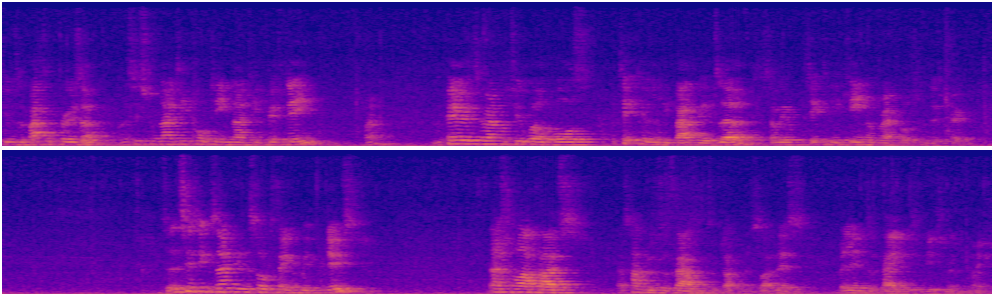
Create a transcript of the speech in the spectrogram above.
She was a battle cruiser. And this is from 1914, 1915. Right? The periods around the two world wars particularly badly observed, so we were particularly keen on records from this period. So this is exactly the sort of thing we've produced. National Archives has hundreds of thousands of documents like this billions of pages of useful information.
